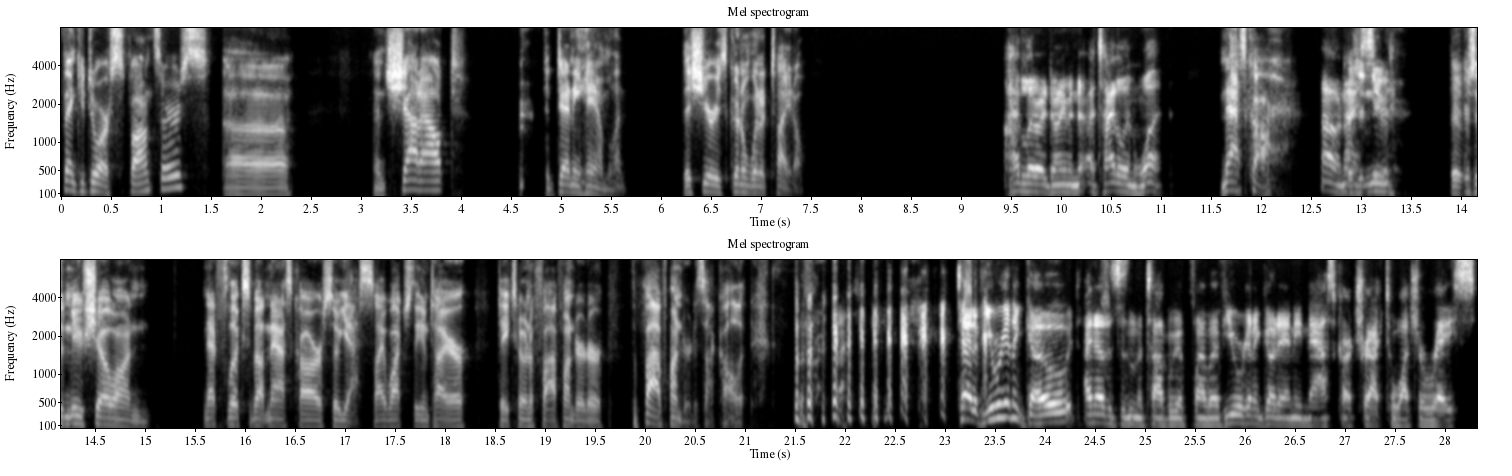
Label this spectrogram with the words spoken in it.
Thank you to our sponsors. Uh and shout out to Denny Hamlin. This year he's gonna win a title. I literally don't even know a title in what. NASCAR. Oh, nice. There's a new there's a new show on Netflix about NASCAR. So yes, I watched the entire Daytona 500 or the 500 as I call it. Ted, if you were gonna go, I know this isn't the topic of plan, but if you were gonna go to any NASCAR track to watch a race,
